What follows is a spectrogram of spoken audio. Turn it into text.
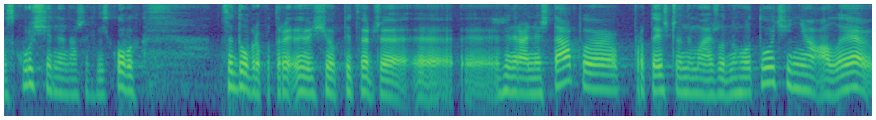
з Курщини наших військових. Це добре, е, що підтверджує е, е, Генеральний штаб про те, що немає жодного оточення, але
